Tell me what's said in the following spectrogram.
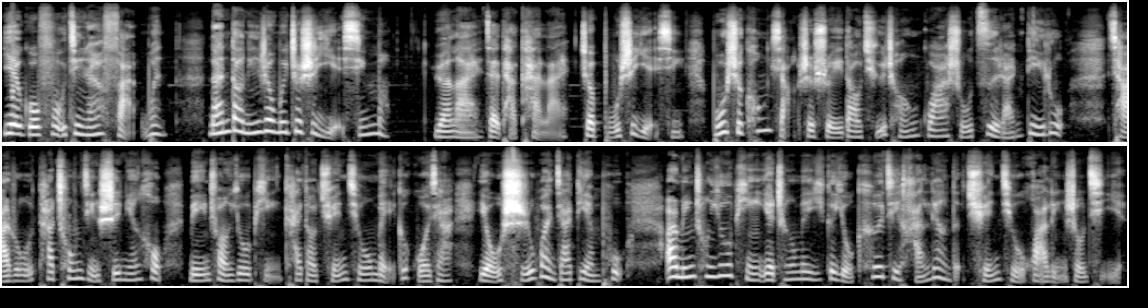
叶国富竟然反问：“难道您认为这是野心吗？”原来，在他看来，这不是野心，不是空想，是水到渠成，瓜熟自然地落。恰如他憧憬十年后，名创优品开到全球每个国家有十万家店铺，而名创优品也成为一个有科技含量的全球化零售企业。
